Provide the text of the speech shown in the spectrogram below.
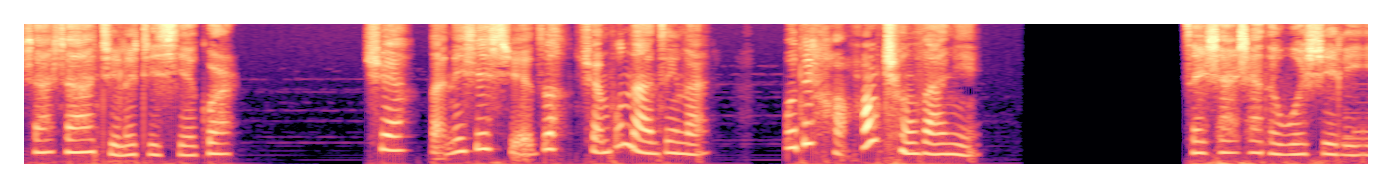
莎莎指了指鞋柜儿。去把那些鞋子全部拿进来，我得好好惩罚你。在莎莎的卧室里，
